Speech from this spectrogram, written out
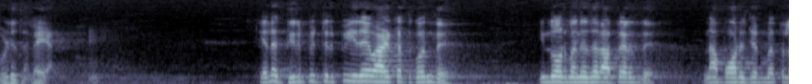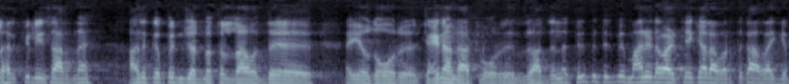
விடுதலையா? ஏன்னா திருப்பி திருப்பி இதே வாழ்க்கத்துக்கு வந்து இன்னொரு மனிதராக பிறந்து நான் போன ஜென்மத்தில் ஹர்குலிஸாக இருந்தேன். அதுக்கு பின் ஜென்மத்தில் நான் வந்து ஏதோ ஒரு சைனா நாட்டில் ஒரு இது அதுல திருப்பி திருப்பி மானிட வாழ்க்கைக்கு நான் வரத்துக்காக இங்கே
